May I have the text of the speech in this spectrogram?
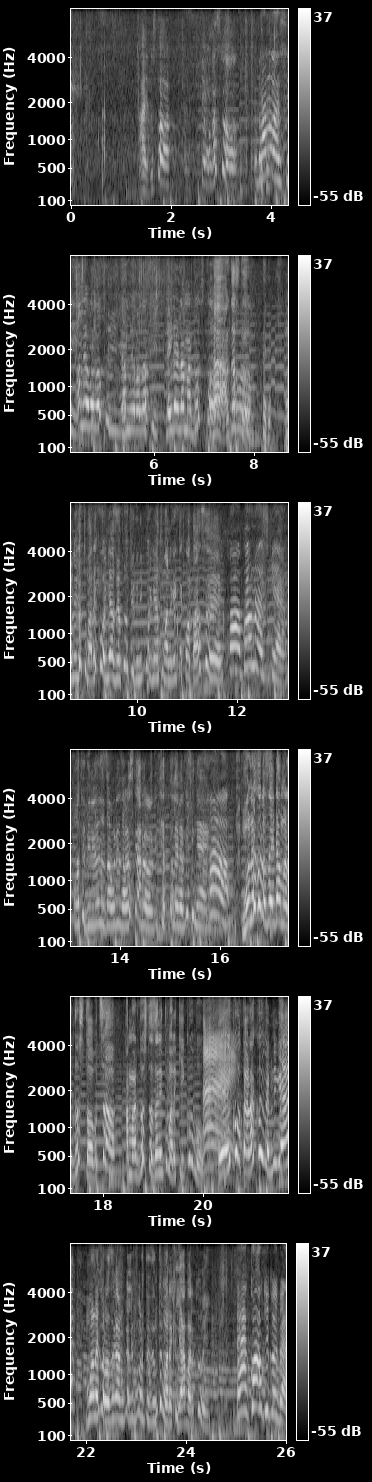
না। আয় দোস্ত, কেমন আছো? ভালো আছি আমিও ভালো আছি আমিও ভালো আছি এইটা হলো আমার দোস্ত। হ্যাঁ আমি মনে যে তোমারে কই না যে প্রতিদিনই কই না তোমার একটা কথা আছে। হ্যাঁ কও আজকে। প্রতিদিনের যে যাবনি আর ক্ষেত্রে লেবার কিছু না হ্যাঁ মনে করো যে এটা আমার দোস্ত বুঝছ? আমার দোস্ত জানি তোমারে কি কব এই কথাটা কইবেন নিগে মনে করো যে আমি খালি প্রতিদিন তোমারে খালি আবার কই। হ্যাঁ কও কি কইবা?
